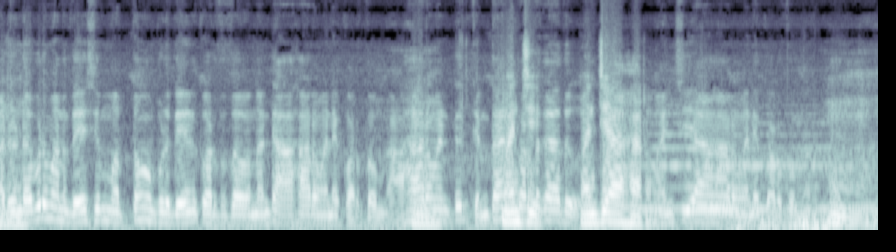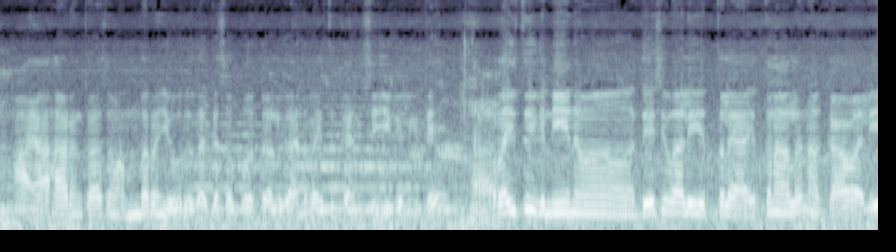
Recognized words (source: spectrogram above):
అటువంటిప్పుడు మన దేశం మొత్తం ఇప్పుడు దేని కొరతతో ఉందంటే ఆహారం అనే కొరత ఉంది. ఆహారం అంటే తింటానికి కాదు. మంచి ఆహారం. మంచి ఆహారం అనే కొరత ఉంది. ఆ ఆహారం కోసం అందరం ఎవరు దగ్గర సపోర్టాలు కానీ రైతుకు కానీ చెయ్యగలిగితే రైతు ఇక నేను దేశవాళీ ఇత్తల ఇత్తనాలు నాకు కావాలి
